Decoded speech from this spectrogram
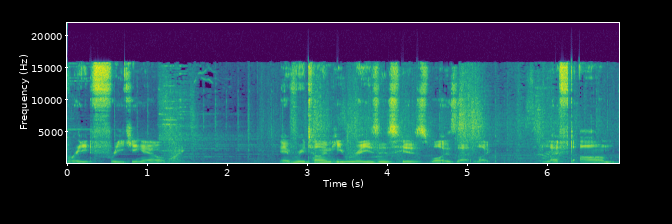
Braid freaking out. Every time he raises his, what is that, like, left arm?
